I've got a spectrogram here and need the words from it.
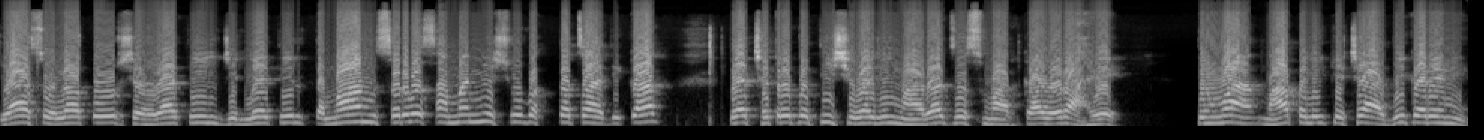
या सोलापूर शहरातील जिल्ह्यातील तमाम सर्वसामान्य शिवभक्ताचा अधिकार त्या छत्रपती शिवाजी महाराज स्मारकावर आहे. तेव्हा महापालिकेच्या अधिकाऱ्याने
